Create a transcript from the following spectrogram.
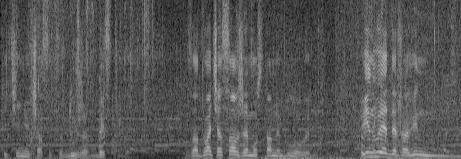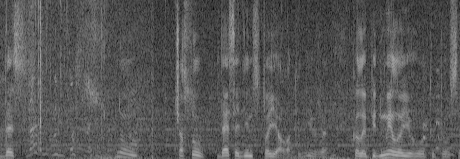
В течение часу це дуже швидко. За два часа вже моста не було видно. Він видержав, він десь ну, часу 10 він стояв, а тоді вже, коли підмило його, тут все,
